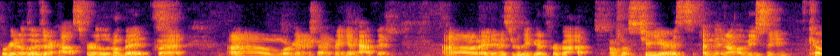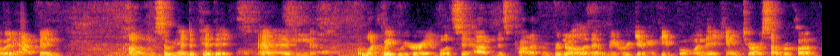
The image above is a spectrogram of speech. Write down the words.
we're gonna lose our house for a little bit, but um, we're gonna try to make it happen. Um, and it was really good for about almost two years, and then obviously COVID happened, um, so we had to pivot. And luckily, we were able to have this product of granola that we were giving people when they came to our supper club,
